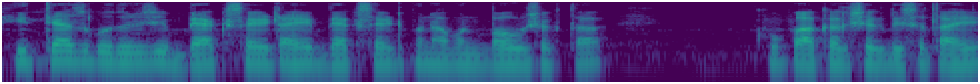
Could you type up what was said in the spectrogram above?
ही त्याच गोदडीची बॅक साईड आहे. बॅक साईड पण आपण पाहू शकता. खूप आकर्षक दिसत आहे.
